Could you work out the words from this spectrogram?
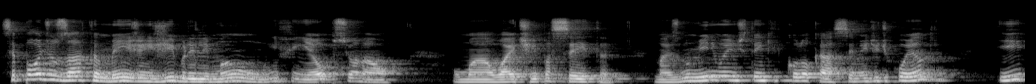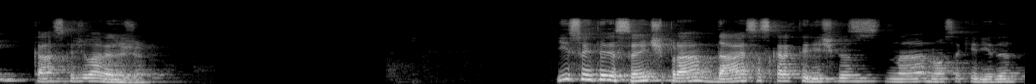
Você pode usar também gengibre, limão, enfim, é opcional. Uma white IPA aceita, mas no mínimo a gente tem que colocar semente de coentro e casca de laranja. Isso é interessante para dar essas características na nossa querida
